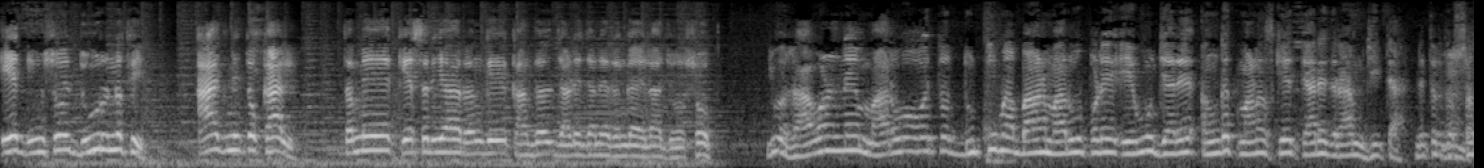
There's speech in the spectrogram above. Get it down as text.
એ દિવસો દૂર નથી. આજ નહીં તો કાલ. તમે કેસરિયા રંગે કાંદલ જાડેજાને રંગાયેલા જોશો. જો રાવણને મારવો હોય તો દુટીમાં બાણ મારવું પડે એવું જ્યારે અંગત માણસ કે ત્યારે જ રામ જીત્યા. નહીતર તો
